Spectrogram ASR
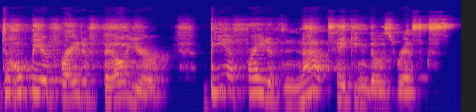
Don't be afraid of failure. Be afraid of not taking those risks.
